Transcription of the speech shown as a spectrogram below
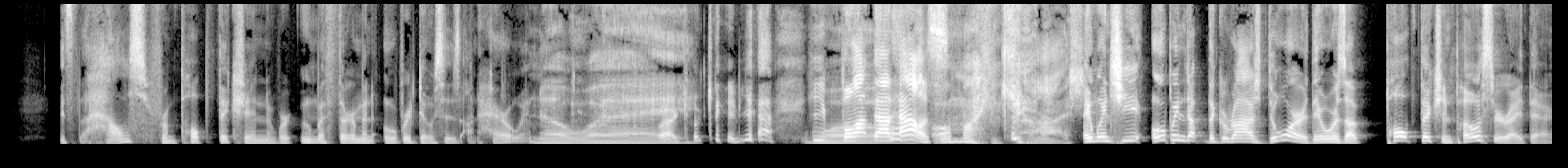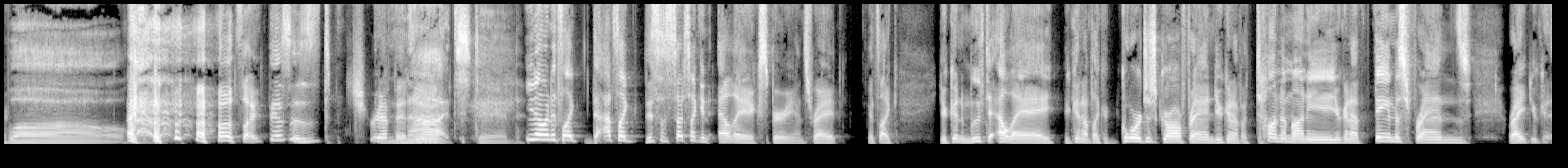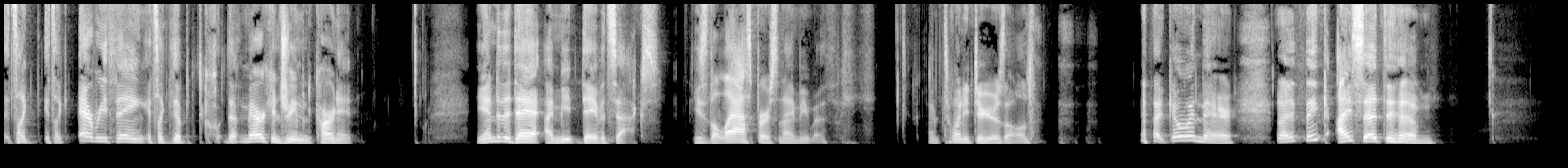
it's the house from Pulp Fiction where Uma Thurman overdoses on heroin. No way. Or cocaine. Yeah. He Whoa. bought that house. Oh my gosh. and when she opened up the garage door, there was a Pulp Fiction poster right there. Whoa. I was like, this is tripping. Nuts, dude. dude. You know, and it's like, that's like, this is such like an LA experience, right? It's like, you're going to move to LA. You're going to have like a gorgeous girlfriend. You're going to have a ton of money. You're going to have famous friends, right? You're, it's like it's like everything. It's like the the American dream incarnate. The end of the day, I meet David Sacks. He's the last person I meet with. I'm 22 years old. I go in there and I think I said to him,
